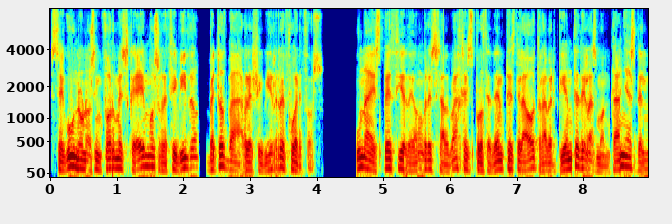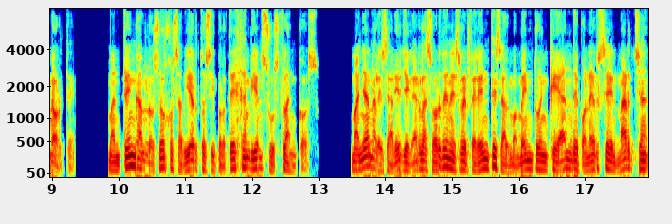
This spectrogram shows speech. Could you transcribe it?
Según unos informes que hemos recibido, Betod va a recibir refuerzos. Una especie de hombres salvajes procedentes de la otra vertiente de las montañas del norte. Mantengan los ojos abiertos y protejan bien sus flancos. Mañana les haré llegar las órdenes referentes al momento en que han de ponerse en marcha,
